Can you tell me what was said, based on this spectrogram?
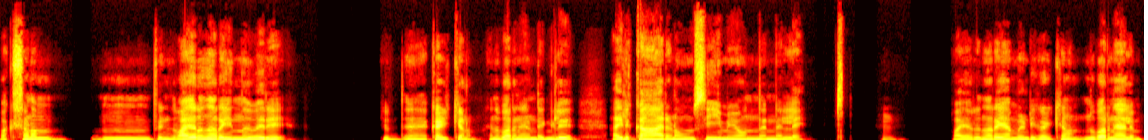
ഭക്ഷണം പിന്നെ വയറ് നിറയുന്നത് വരെ കഴിക്കണം എന്ന് പറഞ്ഞിട്ടുണ്ടെങ്കിൽ അതിൽ കാരണവും സീമയും ഒന്ന് തന്നെയല്ലേ. വയറ് നിറയാൻ വേണ്ടി കഴിക്കണം എന്ന് പറഞ്ഞാലും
